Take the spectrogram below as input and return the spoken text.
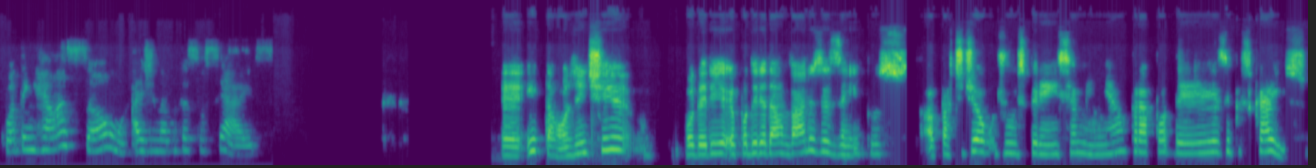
quanto em relação às dinâmicas sociais. É, então, a gente poderia, eu poderia dar vários exemplos a partir de, de uma experiência minha para poder exemplificar isso.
